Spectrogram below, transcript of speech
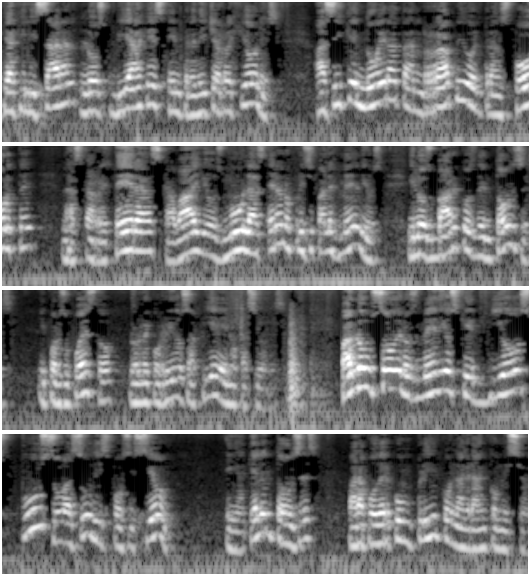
que agilizaran los viajes entre dichas regiones, así que no era tan rápido el transporte las carreteras, caballos, mulas eran los principales medios y los barcos de entonces y por supuesto los recorridos a pie en ocasiones. Pablo usó de los medios que Dios puso a su disposición en aquel entonces para poder cumplir con la gran comisión,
